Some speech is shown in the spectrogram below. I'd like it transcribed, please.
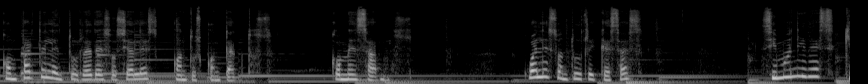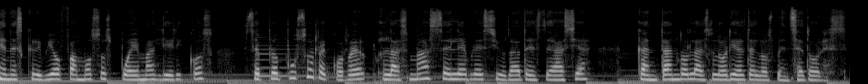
compártela en tus redes sociales con tus contactos. Comenzamos. ¿Cuáles son tus riquezas? Simónides, quien escribió famosos poemas líricos, se propuso recorrer las más célebres ciudades de Asia cantando las glorias de los vencedores,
